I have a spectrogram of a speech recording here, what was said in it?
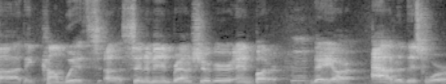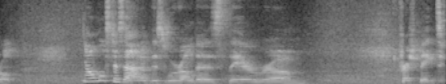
Uh, they come with uh, cinnamon, brown sugar, and butter. They are out of this world. almost as out of this world as their um, fresh baked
